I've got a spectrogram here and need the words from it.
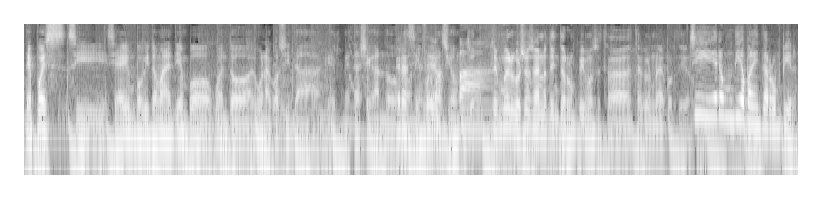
después si, si hay un poquito más de tiempo cuento alguna cosita que me está llegando Gracias, con información. Estoy muy orgulloso de no te interrumpimos esta, esta columna deportiva. Sí, era un día para interrumpir.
